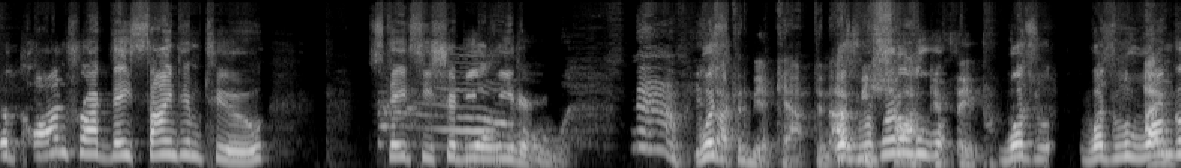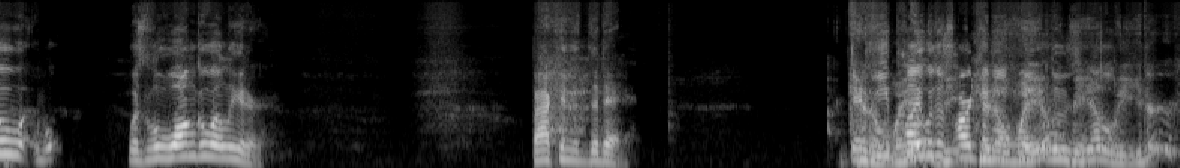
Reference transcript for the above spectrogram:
The contract they signed him to states he should be a leader. No, he's Was- not going to be a captain. was I'd be shocked Lu- if they. Was was Luongo was Luongo a leader back in the day? Can he play with his be- heart? Can a whale be a leader?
